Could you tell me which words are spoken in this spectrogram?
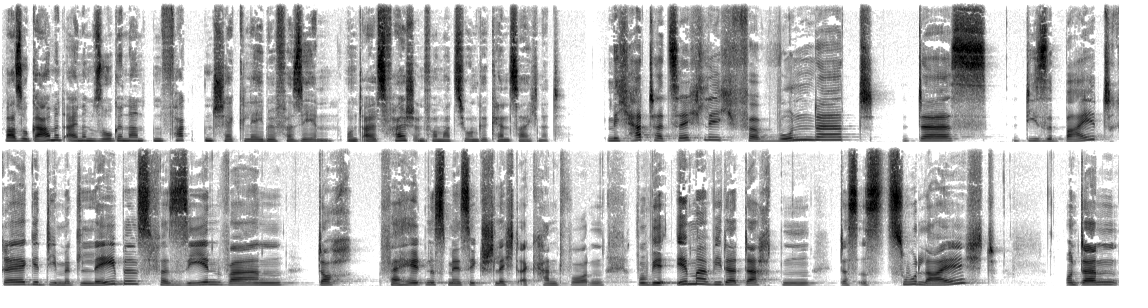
war sogar mit einem sogenannten Faktencheck-Label versehen und als Falschinformation gekennzeichnet. Mich hat tatsächlich verwundert, dass diese Beiträge, die mit Labels versehen waren, doch verhältnismäßig schlecht erkannt worden, wo wir immer wieder dachten, das ist zu leicht. Und dann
